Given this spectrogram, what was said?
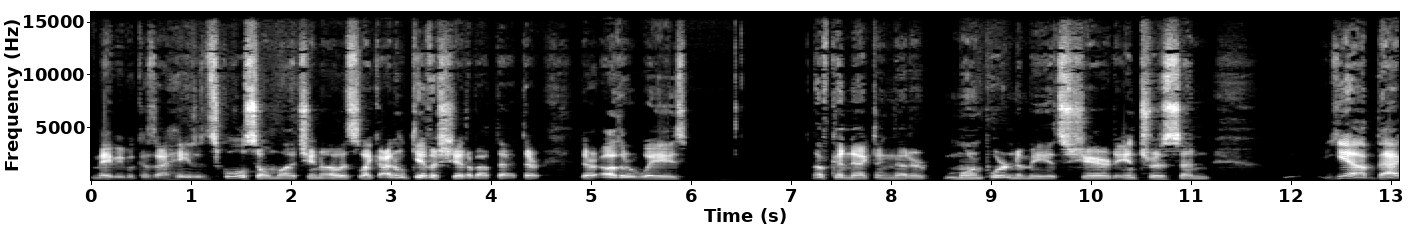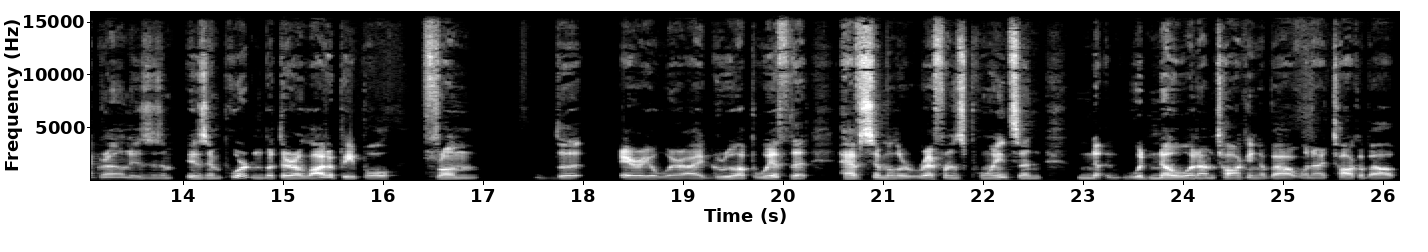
May- Maybe because I hated school so much, you know. It's like I don't give a shit about that. There there are other ways of connecting that are more important to me. It's shared interests and yeah, background is is important, but there are a lot of people from the area where I grew up with that have similar reference points and would know what I'm talking about when I talk about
